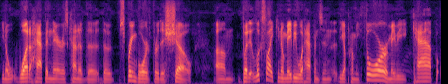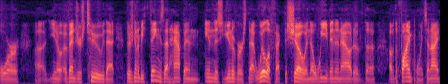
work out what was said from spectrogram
you know what happened there is kind of the the springboard for this show. Um, but it looks like you know maybe what happens in the upcoming Thor, or maybe Cap, or uh, you know Avengers two. That there's going to be things that happen in this universe that will affect the show, and they'll weave in and out of the of the fine points. And I,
